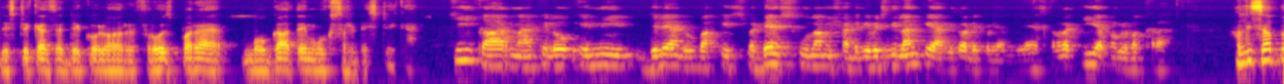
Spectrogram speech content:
ਡਿਸਟ੍ਰਿਕਟ ਹੈ ਸਾਡੇ ਕੋਲ ਔਰ ਫਿਰੋਜ਼ਪੁਰ ਹੈ ਮੋਗਾ ਤੇ ਮੁਕਤਸਰ ਡਿਸਟ੍ਰਿਕਟ ਹੈ। ਕੀ ਕਾਰਨ ਆ ਕਿ ਲੋਕ ਇੰਨੀ ਜ਼ਿਲ੍ਹਿਆਂ ਨੂੰ ਬਾਕੀ ਵੱਡੇ ਸਕੂਲਾਂ ਨੂੰ ਛੱਡ ਕੇ ਵਿੱਚ ਦੀ ਲੰਘ ਕੇ ਆ ਕੇ ਤੁਹਾਡੇ ਕੋਲ ਆਉਂਦੇ ਆ? ਇਸ ਤਰ੍ਹਾਂ ਦਾ ਕੀ ਆਪਣੇ ਕੋਲ ਵੱਖਰਾ? ਹਾਲੀ ਸਭ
